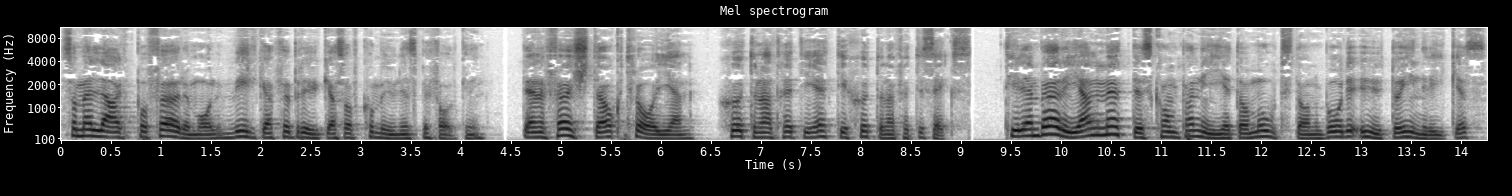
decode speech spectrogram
som är lagd på föremål vilka förbrukas av kommunens befolkning. Den första oktrojen 1731 till 1746. Till en början möttes kompaniet av motstånd både ut och inrikes.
